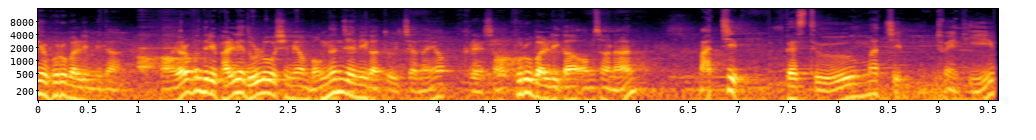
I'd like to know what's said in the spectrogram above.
안녕하세요 구루발리입니다. 어, 여러분들이 발리에 놀러 오시면 먹는 재미가 또 있잖아요. 그래서 구루발리가 엄선한 맛집 베스트 맛집 25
